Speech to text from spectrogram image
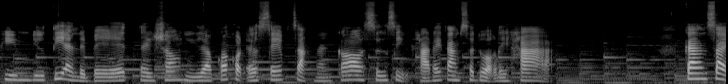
พิมพ์ Beauty and the Beast ในช่องนี้แล้วก็กด Accept จากนั้นก็ซื้อสินค้าได้ตามสะดวกเลยค่ะ การใส่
